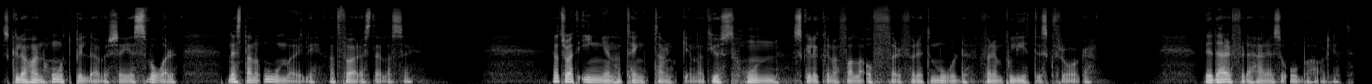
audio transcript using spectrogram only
skulle ha en hotbild över sig är svår, nästan omöjlig att föreställa sig. Jag tror att ingen har tänkt tanken att just hon skulle kunna falla offer för ett mord för en politisk fråga. Det är därför det här är så obehagligt.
